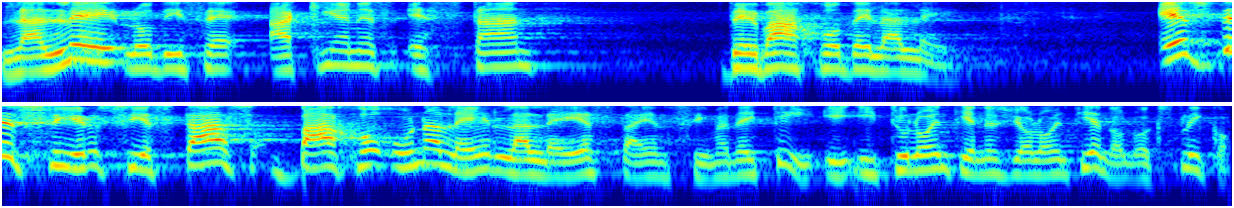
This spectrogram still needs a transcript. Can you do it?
la ley lo dice a quienes están debajo de la ley. Es decir, si estás bajo una ley, la ley está encima de ti. Y, tú lo entiendes, yo lo entiendo, lo explico.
